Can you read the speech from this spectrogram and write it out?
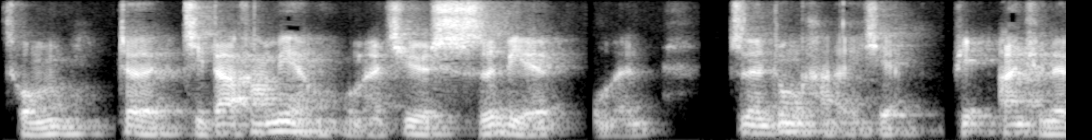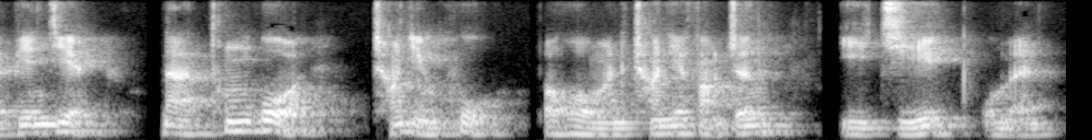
从这几大方面，我们去识别我们智能重卡的一些边安全的边界。那通过场景库，包括我们的场景仿真，以及我们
